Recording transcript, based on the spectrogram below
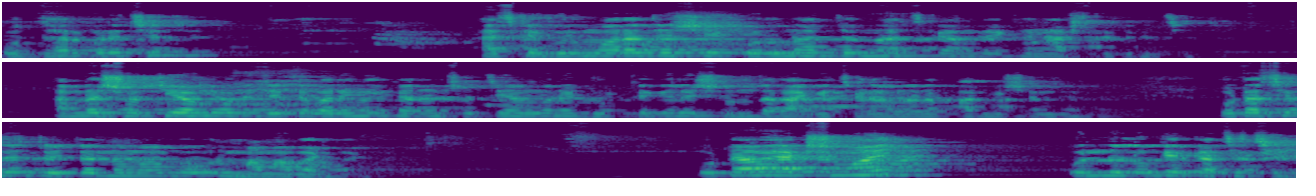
উদ্ধার করেছেন। আজকে গুরু মহারাজের সেই করুণার জন্য আজকে আমরা এখানে আসতে পেরেছি। আমরা সচি অঙ্গনে যেতে পারিনি, কারণ সচি অঙ্গনে ঢুকতে গেলে সন্ধ্যার আগে ছাড়া ওনারা পারমিশন দেন ওটা ছিল চৈতন্য মহাপ্রভুর মামা বাড়ি ওটাও এক সময় অন্য লোকের কাছে ছিল।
